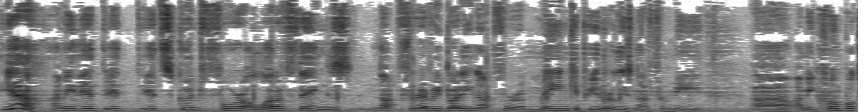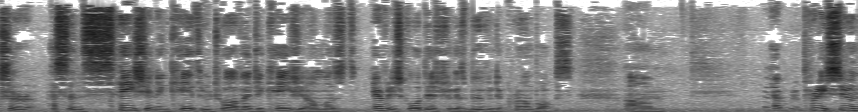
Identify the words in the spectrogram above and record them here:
yeah, I mean it, it it's good for a lot of things. Not for everybody, not for a main computer, at least not for me. Uh, I mean, Chromebooks are a sensation in K through 12 education. Almost every school district is moving to Chromebooks. Um, uh, pretty soon,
